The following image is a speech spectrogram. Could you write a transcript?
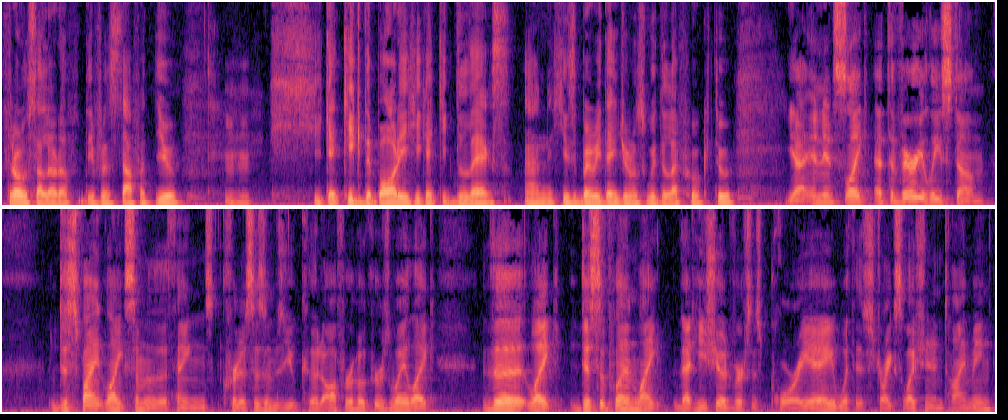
throws a lot of different stuff at you. hmm He can kick the body, he can kick the legs, and he's very dangerous with the left hook too. Yeah, and it's like at the very least, um, despite like some of the things criticisms you could offer Hooker's way, like the like discipline like that he showed versus Poirier with his strike selection and timing,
